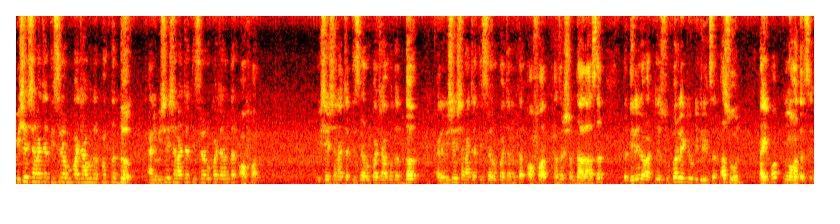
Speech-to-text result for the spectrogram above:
विशेषणाच्या तिसऱ्या रूपाच्या अगोदर फक्त द आणि विशेषणाच्या तिसऱ्या रूपाच्या नंतर ऑफ ऑल विशेषणाच्या तिसऱ्या रूपाच्या अगोदर द आणि विशेषणाच्या तिसऱ्या रूपाच्या नंतर ऑफ ऑल हा जर शब्द आला असेल तर दिलेलं वाक्य सुपरलेटिव्ह डिग्रीचं असून टाईप ऑफ नो अदर्स आहे.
